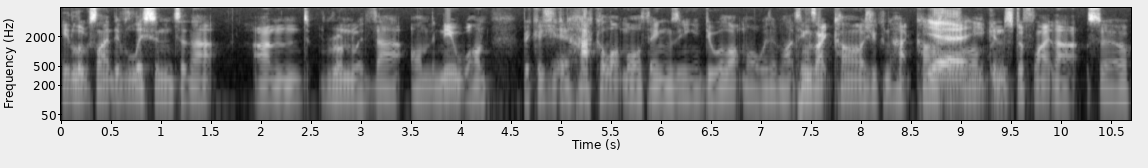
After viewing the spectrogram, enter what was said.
it looks like they've listened to that and run with that on the new one because you can hack a lot more things and you can do a lot more with them. Like things like cars, you can hack cars Yeah, before you can- and stuff like that. So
